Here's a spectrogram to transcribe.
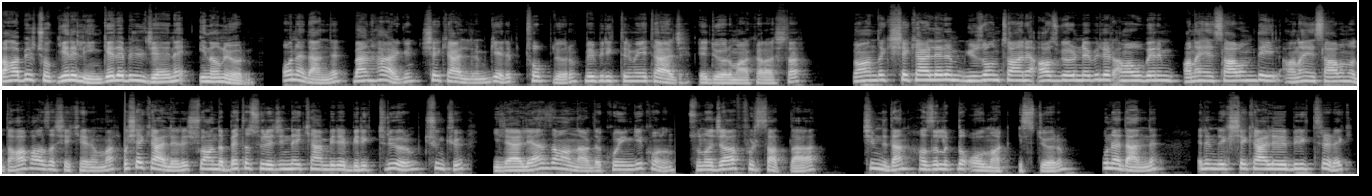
daha birçok yeniliğin gelebileceğine inanıyorum. O nedenle ben her gün şekerlerimi gelip topluyorum ve biriktirmeyi tercih ediyorum arkadaşlar. Şu andaki şekerlerim 110 tane az görünebilir ama bu benim ana hesabım değil. Ana hesabımda daha fazla şekerim var. Bu şekerleri şu anda beta sürecindeyken bile biriktiriyorum. Çünkü ilerleyen zamanlarda CoinGecko'nun sunacağı fırsatlara şimdiden hazırlıklı olmak istiyorum. Bu nedenle elimdeki şekerleri biriktirerek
